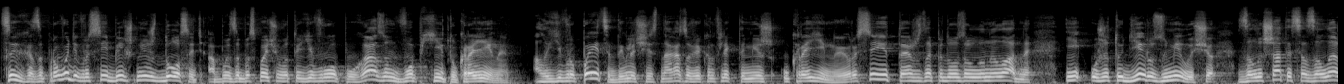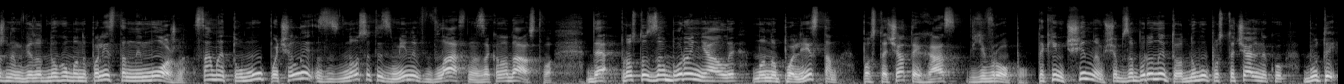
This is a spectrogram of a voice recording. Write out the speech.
Цих газопроводів Росії більш ніж досить, аби забезпечувати Європу газом в обхід України. Але європейці, дивлячись на газові конфлікти між Україною і Росією, теж запідозрили неладне. І уже тоді розуміли, що залишатися залежним від одного монополіста не можна. Саме тому почали зносити зміни в власне законодавство, де просто забороняли монополістам постачати газ в Європу. Таким чином, щоб заборонити одному постачальнику бути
